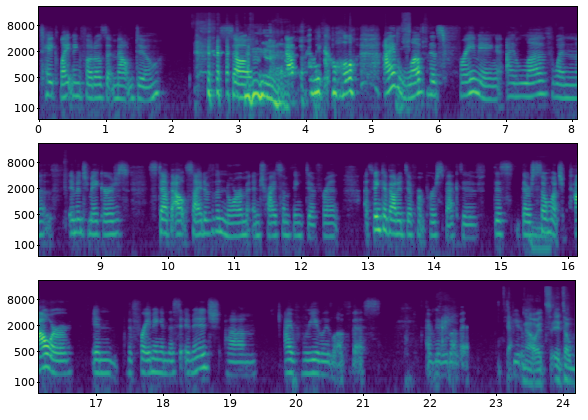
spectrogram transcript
take lightning photos at mount doom so that's really cool. I love this framing. I love when image makers step outside of the norm and try something different. Think about a different perspective. This there's so mm. much power in the framing in this image. Um, I really love this. I really love it. It's yeah, beautiful. No, it's it's a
